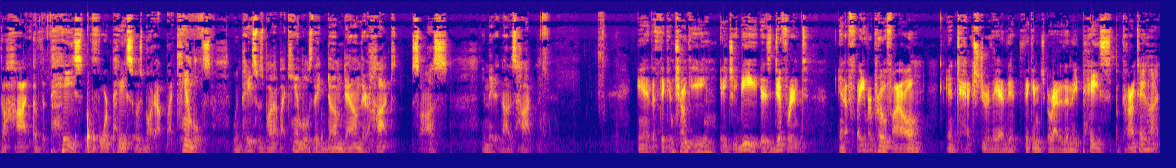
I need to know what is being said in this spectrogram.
the hot of the Pace before Pace was bought out by Campbell's. When Pace was bought out by Campbell's, they dumbed down their hot sauce and made it not as hot. And the thick and chunky HEB is different in a flavor profile and texture than the thick and, rather than the Pace Picante Hot.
